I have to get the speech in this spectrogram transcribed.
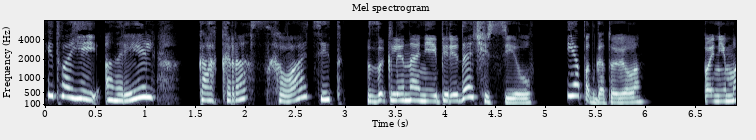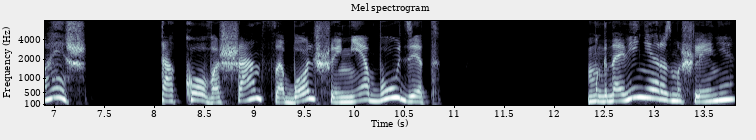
и твоей Анриэль «Как раз хватит. Заклинание передачи сил я подготовила. Понимаешь? Такого шанса больше не будет!» Мгновение размышления,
